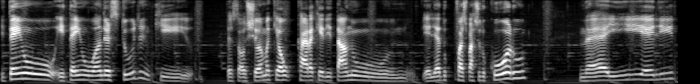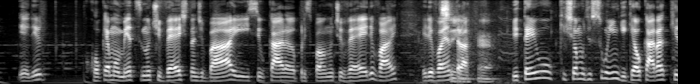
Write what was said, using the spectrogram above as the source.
E tem o e tem o understood que o pessoal chama, que é o cara que ele tá no, ele é do, faz parte do coro, né? E ele ele qualquer momento, se não tiver stand-by e se o cara principal não tiver, ele vai, ele vai Sim, entrar. É. E tem o que chamam de swing, que é o cara que,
